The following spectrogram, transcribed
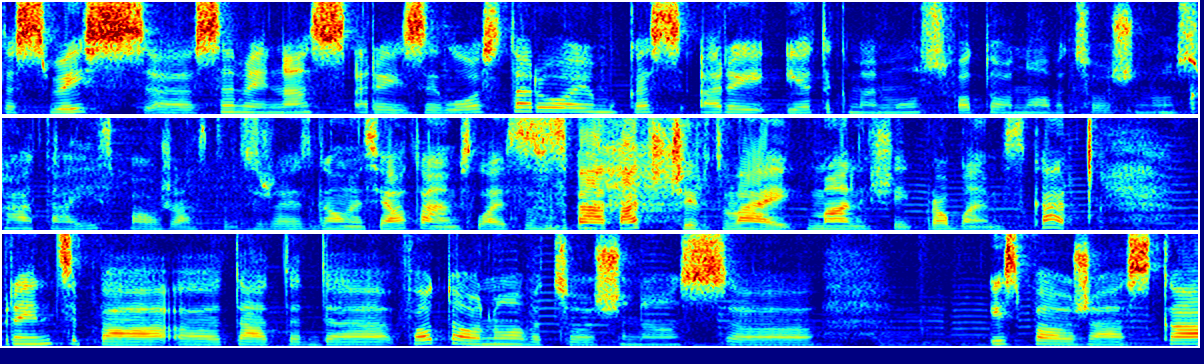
tas viss uh, sevī nes arī zilo starojumu, kas arī ietekmē mūsu fotonovecošanos. Kā tā izpaužās? Tad uzreiz galvenais jautājums, lai es spētu atšķirt, vai mani šī problēma skar. Principā tā tad fotonovecošanās izpaužās kā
